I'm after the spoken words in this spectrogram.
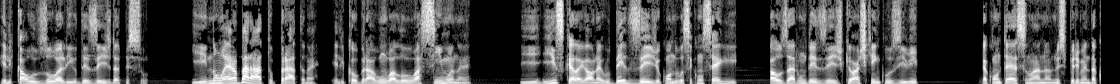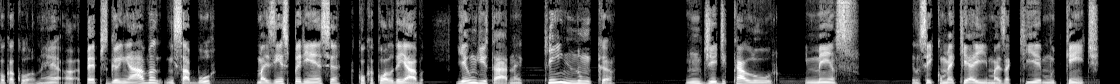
ele causou ali o desejo da pessoa. E não era barato o prato, né? Ele cobrava um valor acima, né? E isso que é legal, né? O desejo, quando você consegue causar um desejo, que eu acho que é inclusive acontece lá no, experimento da Coca-Cola, né? A Pepsi ganhava em sabor, mas em experiência a Coca-Cola ganhava. E é um ditado, né? Quem nunca, um dia de calor imenso, eu não sei como é que é aí, mas aqui é muito quente,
